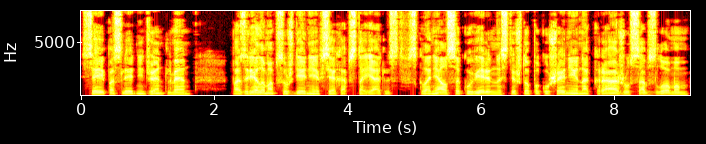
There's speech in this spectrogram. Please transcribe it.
Сей последний джентльмен, по зрелом обсуждении всех обстоятельств, склонялся к уверенности, что покушение на кражу со взломом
